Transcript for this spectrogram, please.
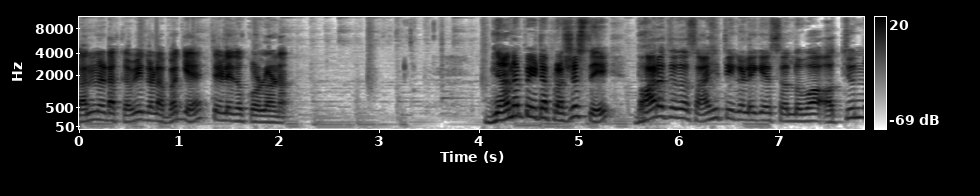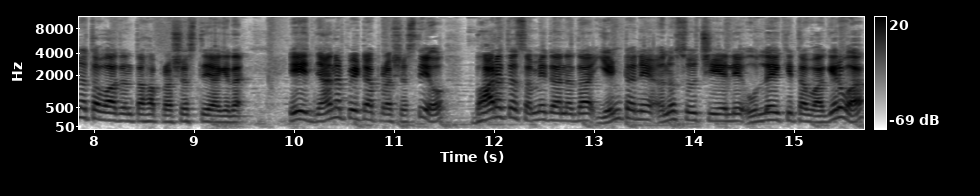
ಕನ್ನಡ ಕವಿಗಳ ಬಗ್ಗೆ ತಿಳಿದುಕೊಳ್ಳೋಣ. ಜ್ಞಾನಪೀಠ ಪ್ರಶಸ್ತಿ ಭಾರತದ ಸಾಹಿತಿಗಳಿಗೆ ಸಲ್ಲುವ ಅತ್ಯುನ್ನತವಾದಂತಹ ಪ್ರಶಸ್ತಿಯಾಗಿದೆ. ಈ ಜ್ಞಾನಪೀಠ ಪ್ರಶಸ್ತಿಯು ಭಾರತ ಸಂವಿಧಾನದ ಎಂಟನೇ ಅನುಸೂಚಿಯಲ್ಲಿ ಉಲ್ಲೇಖಿತವಾಗಿರುವ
